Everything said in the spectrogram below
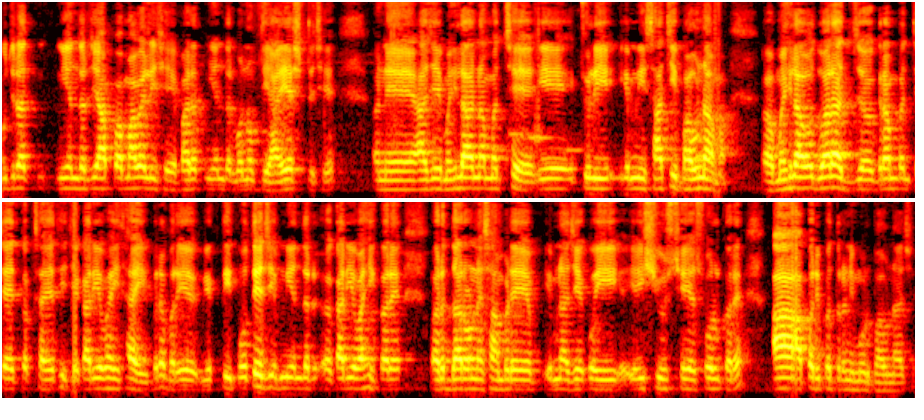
ગુજરાતની અંદર જે આપવામાં આવેલી છે, ભારતની અંદર વન ઓફ ધી હાઈએસ્ટ છે. અને આ જે મહિલા અનામત છે, એ એકચ્યુઅલી એમની સાચી ભાવનામાં મહિલાઓ દ્વારા જ ગ્રામ પંચાયત કક્ષાએથી જે કાર્યવાહી થાય, બરાબર? એ વ્યક્તિ પોતે જ એમની અંદર કાર્યવાહી કરે, અરજદારોને સાંભળે, એમના જે કોઈ ઇસ્યુઝ છે એ સોલ્વ કરે આ પરિપત્રની મૂળ ભાવના છે.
